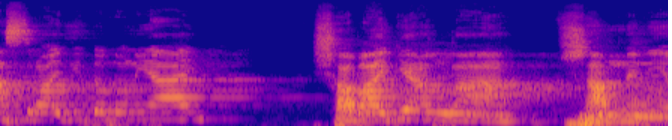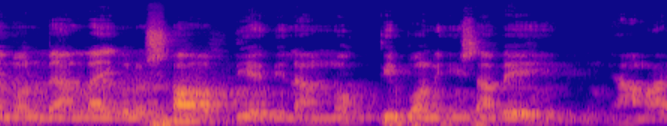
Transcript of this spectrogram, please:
আশ্রয় দিত দুনিয়ায়, সবাইকে আল্লাহ সামনে নিয়ে বলবে, আল্লাহ এগুলো সব দিয়ে দিলাম, মুক্তিপণ হিসাবে। আমার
